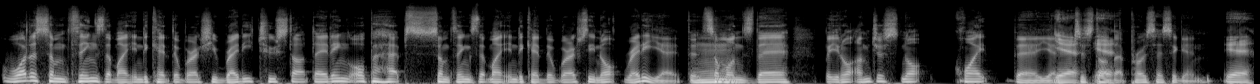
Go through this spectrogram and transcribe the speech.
what are some things that might indicate that we're actually ready to start dating or perhaps some things that might indicate that we're actually not ready yet that someone's there but you know i'm just not quite there yet Yeah, to start yeah. that process again Yeah.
